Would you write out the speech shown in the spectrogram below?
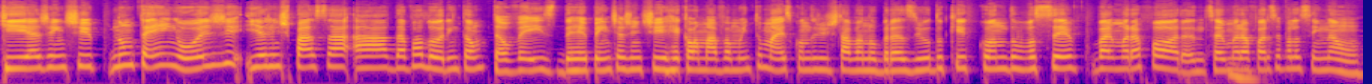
que a gente não tem hoje e a gente passa a dar valor. Então, talvez, de repente, a gente reclamava muito mais quando a gente estava no Brasil do que quando você vai morar fora. Você vai morar fora, você fala assim: não,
